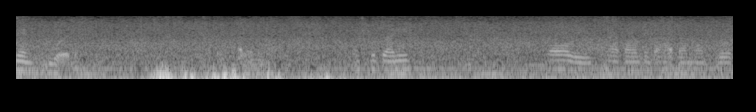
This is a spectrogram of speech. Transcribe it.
Then wood. Much wood do I need? Holy crap, I don't think I have that much wood.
